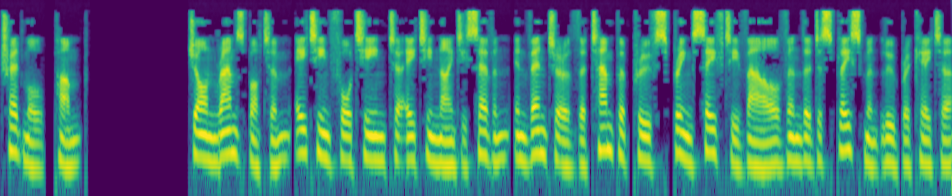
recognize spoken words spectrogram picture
treadmill, pump John Ramsbottom (1814–1897), inventor of the tamper-proof spring safety valve and the displacement lubricator.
